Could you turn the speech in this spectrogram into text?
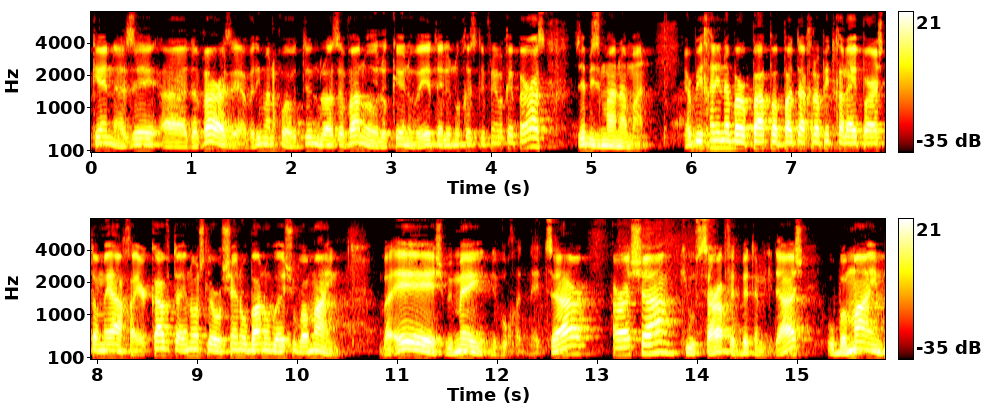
כן, אז זה הדבר הזה, עבדים אנחנו עבדותינו לא עזבנו אלוקינו ויית עלינו חסד לפני מלכי פרס, זה בזמן המן. רבי חנינא בר פפא פתח לפיתך לי פרשת מהכה, הרכבת אנוש לראשנו בנו באש ובמים. באש בימי נבוכדנצר הרשע, כי הוא שרף את בית המקדש, ובמים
